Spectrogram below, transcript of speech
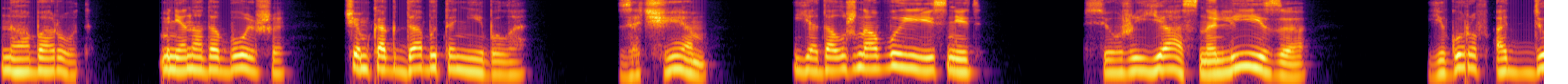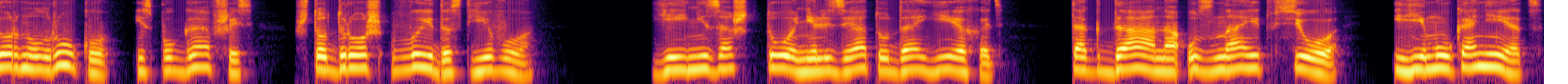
«Наоборот, мне надо больше, чем когда бы то ни было». «Зачем?» «Я должна выяснить». Все же ясно, Лиза!» Егоров отдернул руку, испугавшись, что дрожь выдаст его. Ей ни за что нельзя туда ехать. Тогда она узнает все, и ему конец.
